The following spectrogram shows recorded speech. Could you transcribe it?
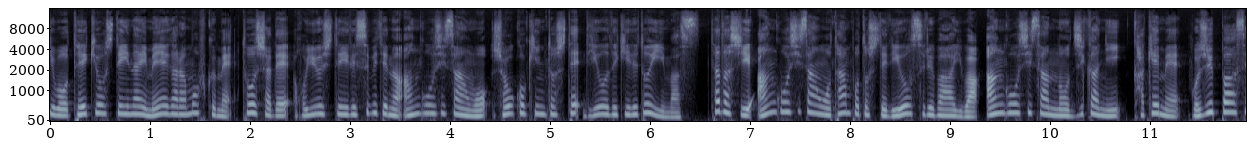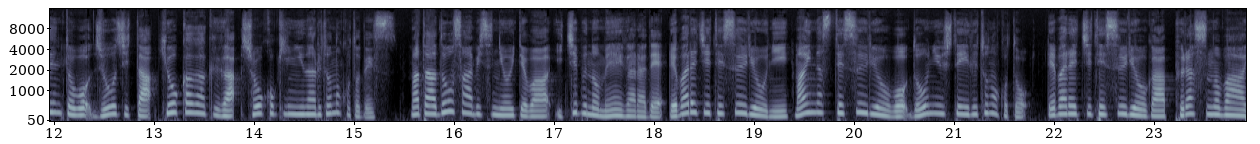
引を提供していない銘柄も含め、当社で保有しているすべての暗号資産を証拠金として利用できるといいます。ただし、暗号資産を担保として利用する場合は、暗号資産の時価に掛け目50%を乗じた評価額が証拠金になるとのことです。また、同サービスにおいては、一部の銘柄でレバレッジ手数料にマイナス手数料を導入しているとのこと。レバレッジ手数料がプラスの場合、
